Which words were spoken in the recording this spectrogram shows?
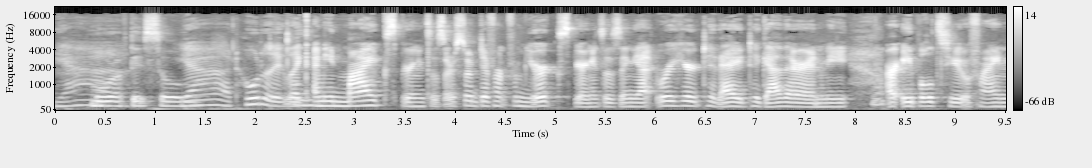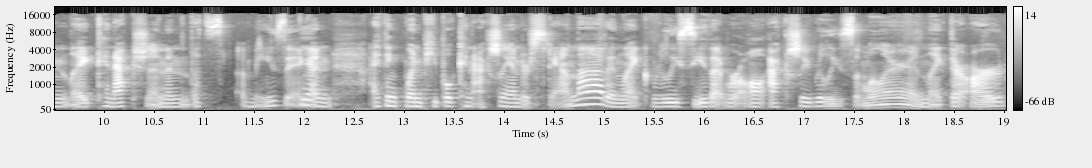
yeah more of this so yeah totally like yeah. i mean my experiences are so different from your experiences and yet we're here today together and we yeah. are able to find like connection and that's amazing. Yeah. And I think when people can actually understand that and like really see that we're all actually really similar and like there are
